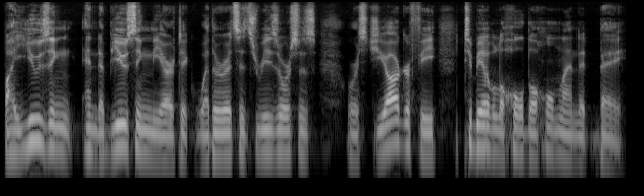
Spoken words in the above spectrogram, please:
by using and abusing the Arctic, whether it's its resources or its geography, to be able to hold the homeland at bay.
